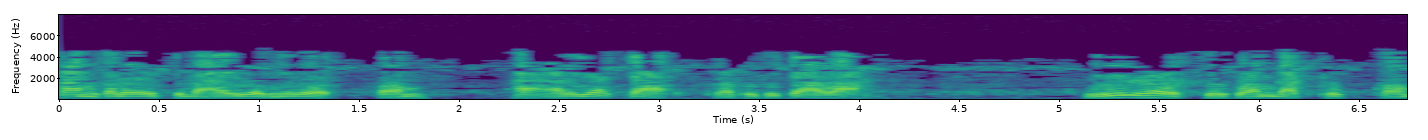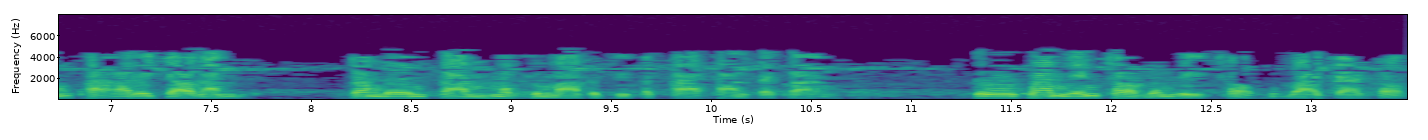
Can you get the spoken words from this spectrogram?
ท่านก็เลยอธิบายเรื่องนิโรธของพระอริยเจ้าพระพุทธเจ้าว่านิโรธคือความดับทุกข์ของพระอริยเจ้านั้น ต้องเดินตามมัชฌิมาปฏิปทาทางสกลางคือความเห็นชอบดำริชอบวาจาชอบ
